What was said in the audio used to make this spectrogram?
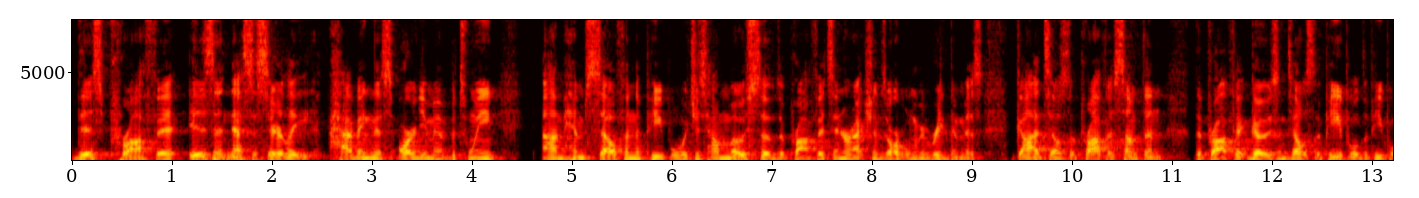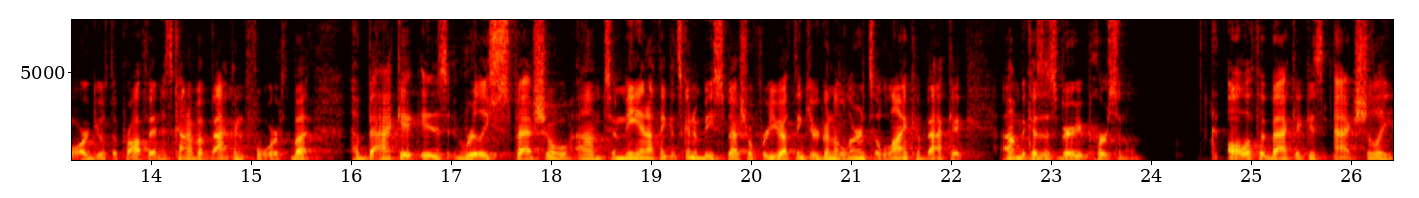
this prophet isn't necessarily having this argument between um, himself and the people, which is how most of the prophet's interactions are when we read them is God tells the prophet something, the prophet goes and tells the people, the people argue with the prophet, and it's kind of a back and forth. But Habakkuk is really special um, to me, and I think it's going to be special for you. I think you're going to learn to like Habakkuk um, because it's very personal. All of Habakkuk is actually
